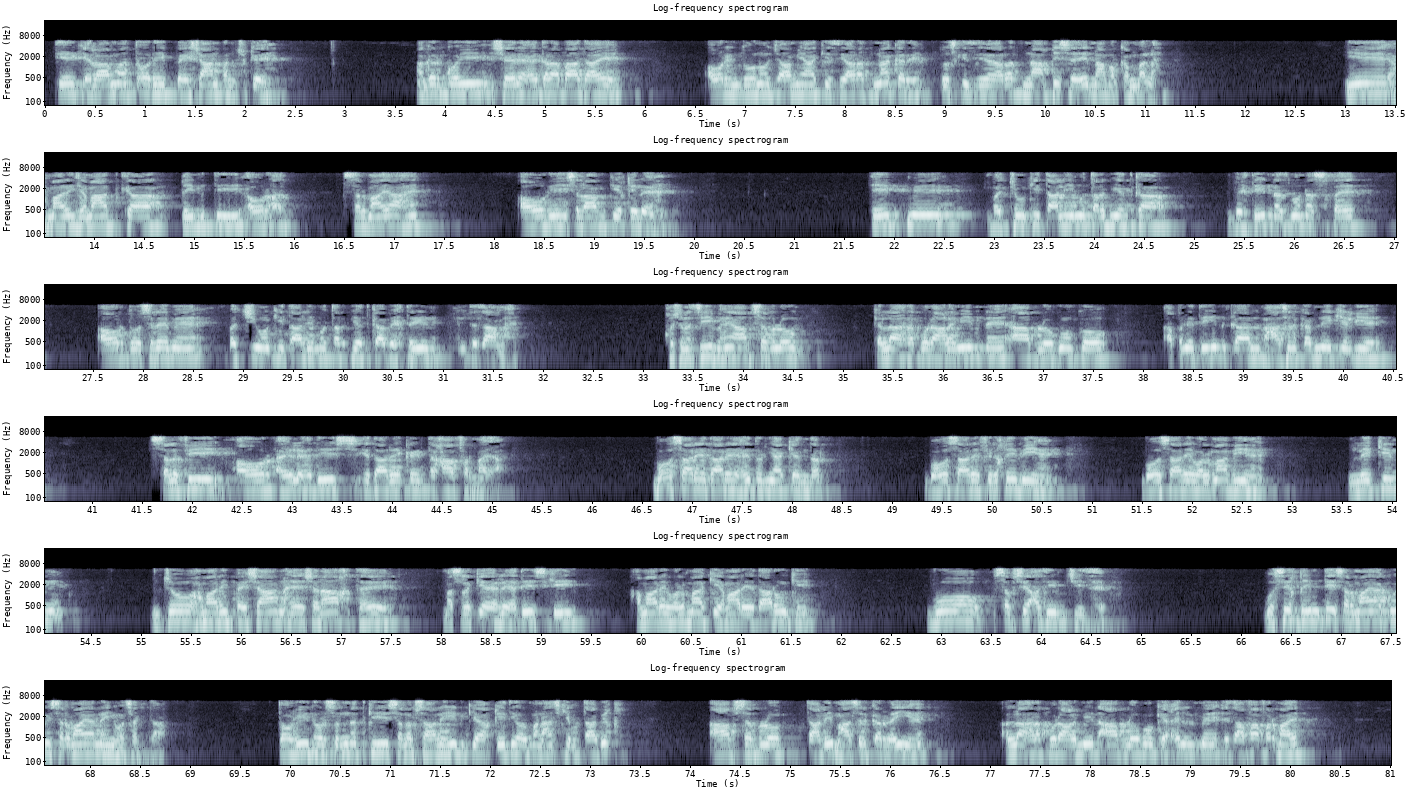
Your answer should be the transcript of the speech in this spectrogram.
ایک علامت اور ایک پہچان بن چکے ہیں۔ اگر کوئی شہر حیدرآباد آئے اور ان دونوں جامعہ کی زیارت نہ کرے تو اس کی زیارت ناقص ہے، نامکمل ہے۔ یہ ہماری جماعت کا قیمتی اور سرمایہ ہے اور یہ اسلام کے قلعے ہیں۔ ایک میں بچوں کی تعلیم و تربیت کا بہترین نظم و نسق ہے اور دوسرے میں بچیوں کی تعلیم و تربیت کا بہترین انتظام ہے۔ خوش نصیب ہیں آپ سب لوگ کہ اللہ رب العالمین نے آپ لوگوں کو اپنے دین کا علم حاصل کرنے کے لیے سلفی اور اہل حدیث ادارے کا انتخاب فرمایا۔ بہت سارے ادارے ہیں دنیا کے اندر، بہت سارے فرقے بھی ہیں۔ بہت سارے علماء بھی ہیں، لیکن جو ہماری پہچان ہے، شناخت ہے مسل کے اہل حدیث کی، ہمارے علماء کی، ہمارے اداروں کی، وہ سب سے عظیم چیز ہے۔ اسی قیمتی سرمایہ، کوئی سرمایہ نہیں ہو سکتا۔ توحید اور سنت کی سلب صالحین کی عقیدے اور مناج کے مطابق آپ سب لوگ تعلیم حاصل کر رہی ہیں۔ اللہ رب العالمین آپ لوگوں کے علم میں اضافہ فرمائے۔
